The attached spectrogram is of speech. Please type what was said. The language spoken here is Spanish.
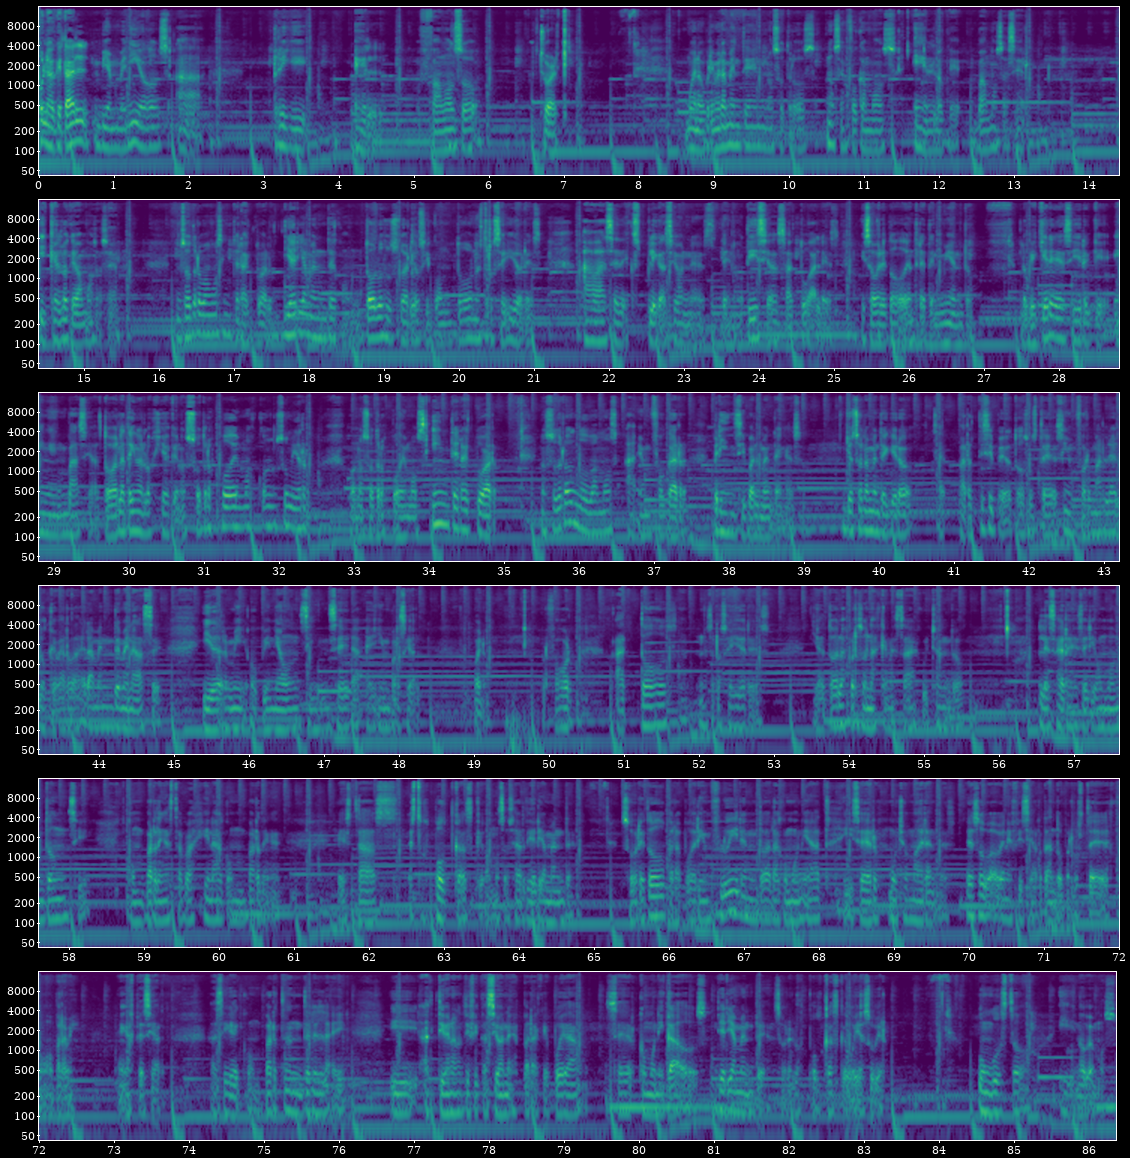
Hola, ¿qué tal? Bienvenidos a Ricky, el famoso twerk. Bueno, primeramente nosotros nos enfocamos en lo que vamos a hacer. ¿Y qué es lo que vamos a hacer? Nosotros vamos a interactuar diariamente con todos los usuarios y con todos nuestros seguidores a base de explicaciones, de noticias actuales y sobre todo de entretenimiento. Lo que quiere decir que en base a toda la tecnología que nosotros podemos consumir o nosotros podemos interactuar, nosotros nos vamos a enfocar principalmente en eso. Yo solamente quiero ser partícipe de todos ustedes, informarles lo que verdaderamente me nace y dar mi opinión sincera e imparcial. Bueno, por favor, a todos nuestros seguidores y a todas las personas que me están escuchando, les agradecería un montón si comparten esta página, comparten estas, estos podcasts que vamos a hacer diariamente sobre todo para poder influir en toda la comunidad y ser mucho más grandes. Eso va a beneficiar tanto para ustedes como para mí, en especial. Así que compartan, denle like y activen las notificaciones para que puedan ser comunicados diariamente sobre los podcasts que voy a subir. Un gusto y nos vemos.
